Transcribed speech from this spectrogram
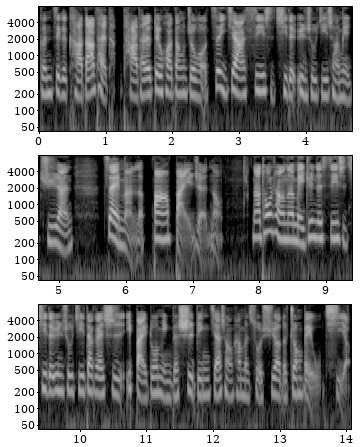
跟这个卡达台塔塔台的对话当中哦，这一架 C 十七的运输机上面居然载满了八百人哦。那通常呢，美军的 C 十七的运输机大概是一百多名的士兵加上他们所需要的装备武器哦。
